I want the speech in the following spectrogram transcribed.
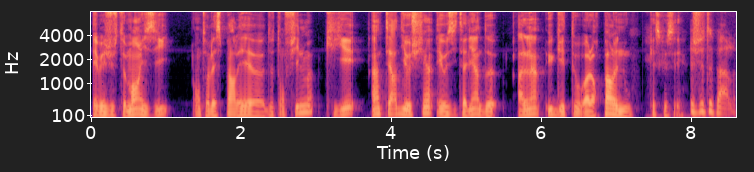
Et bien justement, Izzy, on te laisse parler euh, de ton film qui est Interdit aux chiens et aux Italiens de Alain Huguetto. Alors parle-nous, qu'est-ce que c'est? Je te parle.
